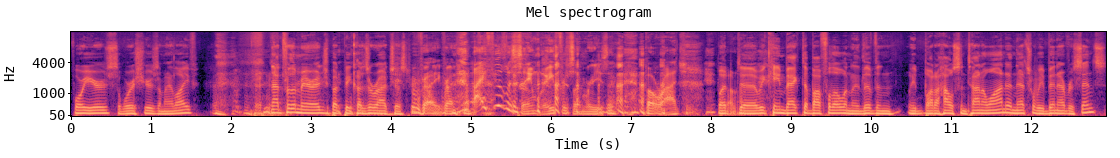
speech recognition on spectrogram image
four years, the worst years of my life. Not for the marriage, but because of Rochester. Right, right. I feel the same way for some reason, but Rochester. But uh, we came back to Buffalo and we lived in. We bought a house in Tonawanda, and that's where we've been ever since.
